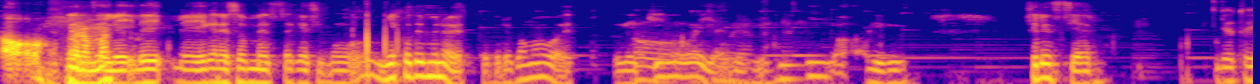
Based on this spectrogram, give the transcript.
Oh, menos mal. Le, le, le llegan esos mensajes así como, oh, mi hijo terminó esto, pero ¿cómo hago esto? Porque aquí Oh, no voy a weá. Silenciar. Yo estoy.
